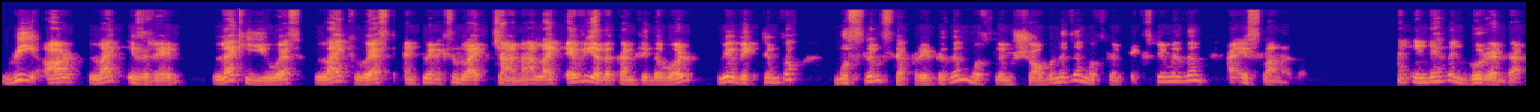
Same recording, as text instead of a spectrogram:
we are like Israel, like US, like West, and to an extent like China, like every other country in the world, we are victims of Muslim separatism, Muslim chauvinism, Muslim extremism, and Islamism. And India has been good at that.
